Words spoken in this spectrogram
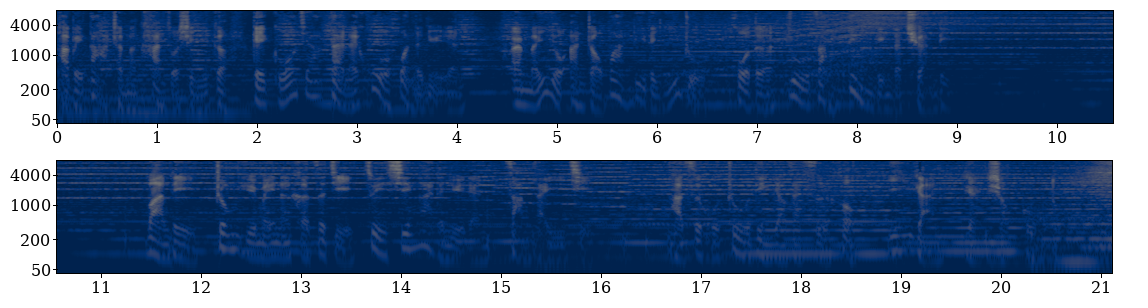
她被大臣们看作是一个给国家带来祸患的女人，而没有按照万历的遗嘱获得入葬定陵的权利。万历终于没能和自己最心爱的女人葬在一起，他似乎注定要在死后依然忍受孤独。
